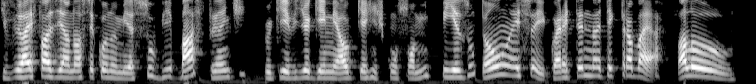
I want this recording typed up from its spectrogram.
que vai fazer a nossa economia subir bastante, porque videogame é algo que a gente consome em peso. Então é isso aí. Quarentena nós tem que trabalhar. Falou!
